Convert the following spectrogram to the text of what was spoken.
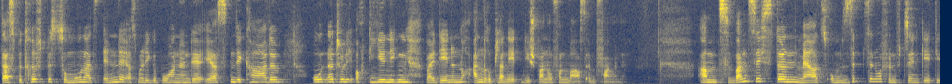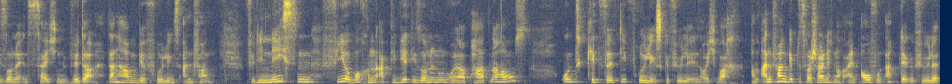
Das betrifft bis zum Monatsende erstmal die Geborenen der ersten Dekade und natürlich auch diejenigen, bei denen noch andere Planeten die Spannung von Mars empfangen. Am 20. März um 17.15 Uhr geht die Sonne ins Zeichen Widder. Dann haben wir Frühlingsanfang. Für die nächsten vier Wochen aktiviert die Sonne nun euer Partnerhaus und kitzelt die Frühlingsgefühle in euch wach. Am Anfang gibt es wahrscheinlich noch ein Auf und Ab der Gefühle,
